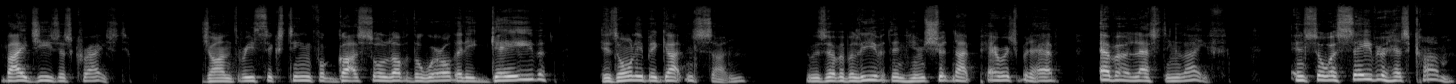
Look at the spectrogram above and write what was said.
by Jesus Christ. John 3:16 For God so loved the world that he gave his only begotten son Whosoever believeth in him should not perish but have everlasting life. And so a Savior has come.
